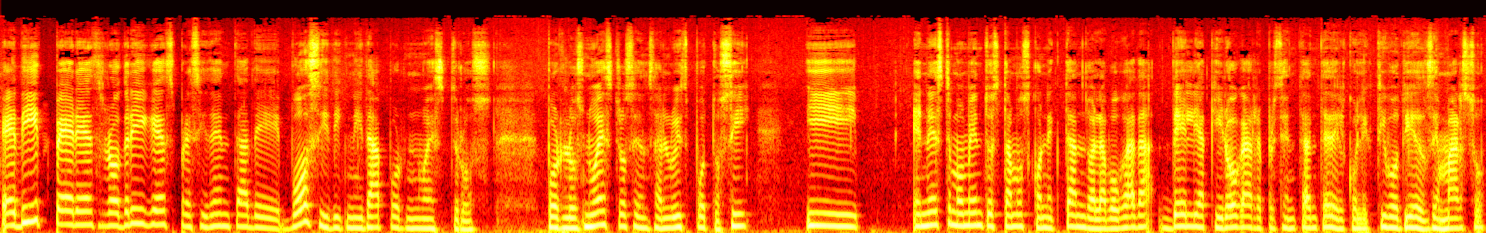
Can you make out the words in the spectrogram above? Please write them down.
Edith Pérez Rodríguez, presidenta de Voz y Dignidad por nuestros, por los nuestros en San Luis Potosí. Y en este momento estamos conectando a la abogada Delia Quiroga, representante del colectivo 10 de marzo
